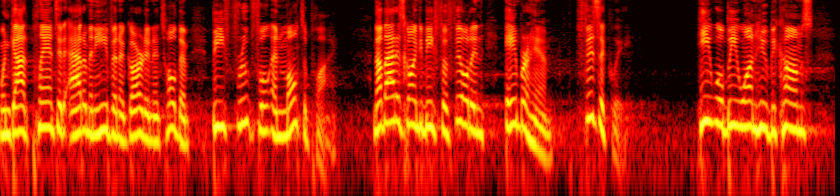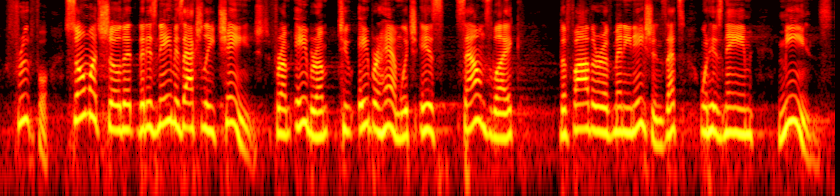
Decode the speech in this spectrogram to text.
when God planted Adam and Eve in a garden and told them, Be fruitful and multiply. Now, that is going to be fulfilled in Abraham physically. He will be one who becomes fruitful. So much so that, that his name is actually changed from Abram to Abraham, which is sounds like the father of many nations. That's what his name means.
